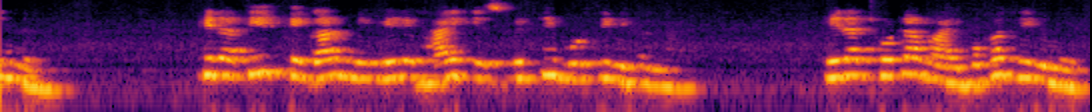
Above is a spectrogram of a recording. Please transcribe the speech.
हैं फिर अतीत के गर्भ में मेरे भाई की स्मृति मूर्ति निकल आई मेरा छोटा भाई बहुत दिन में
